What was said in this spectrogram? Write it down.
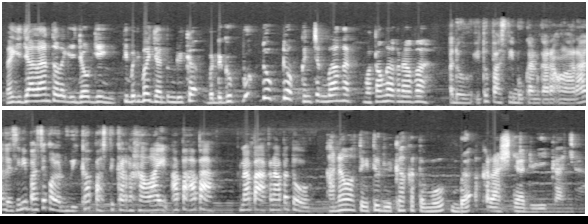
Lagi jalan tuh, lagi jogging. Tiba-tiba jantung Dwika berdegup, buk, duk, duk, kenceng banget. Mau tau nggak kenapa? Aduh, itu pasti bukan karena olahraga. Sini pasti kalau Dwika pasti karena hal lain. Apa-apa? Kenapa? Kenapa tuh? Karena waktu itu Dwika ketemu mbak kerasnya Dwika, Chan.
